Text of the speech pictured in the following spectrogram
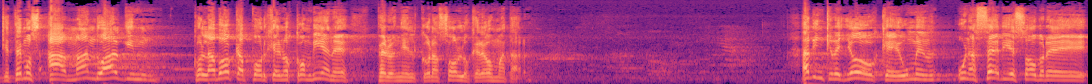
Que estemos amando a alguien con la boca porque nos conviene, pero en el corazón lo queremos matar. Alguien creyó que una serie sobre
